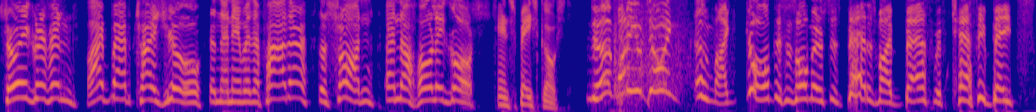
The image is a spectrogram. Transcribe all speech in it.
Stewie Griffin, I baptize you in the name of the Father, the Son, and the Holy Ghost. And Space Ghost. Uh, what are you doing? Oh my god, this is almost as bad as my bath with Kathy Bates.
